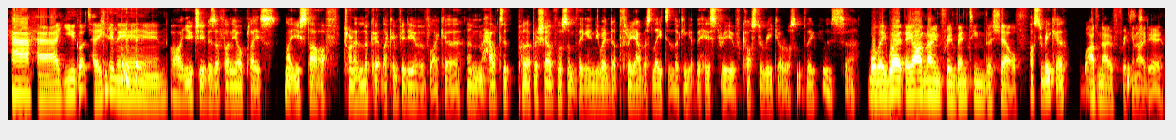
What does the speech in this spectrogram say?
Ha ha! You got taken in. Oh, YouTube is a funny old place. Like you start off trying to look at like a video of like a um how to put up a shelf or something, and you end up three hours later looking at the history of Costa Rica or something. It's uh, well, they were. They are known for inventing the shelf. Costa Rica. I've no freaking idea.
